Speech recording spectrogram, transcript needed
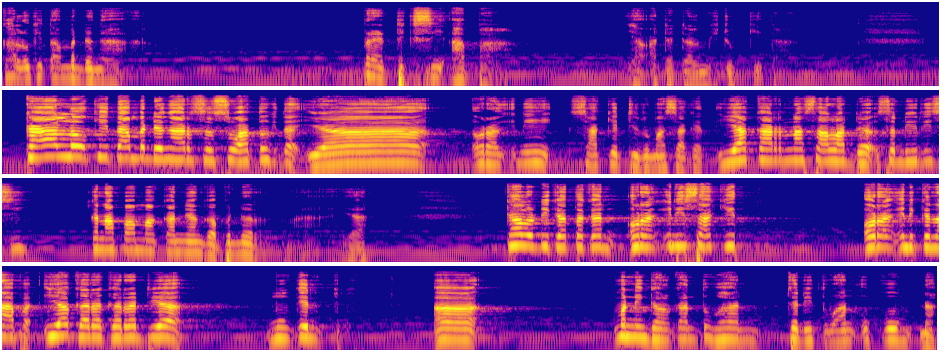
kalau kita mendengar prediksi apa yang ada dalam hidup kita kalau kita mendengar sesuatu kita ya orang ini sakit di rumah sakit. Ya karena salah sendiri sih. Kenapa makannya nggak benar? Nah ya. Kalau dikatakan orang ini sakit, orang ini kenapa? Ya gara-gara dia mungkin uh, meninggalkan Tuhan, jadi Tuhan hukum. Nah,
